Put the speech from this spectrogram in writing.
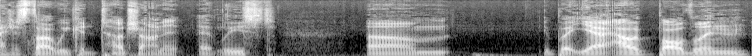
I just thought we could touch on it at least. Um, but yeah, Alec Baldwin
